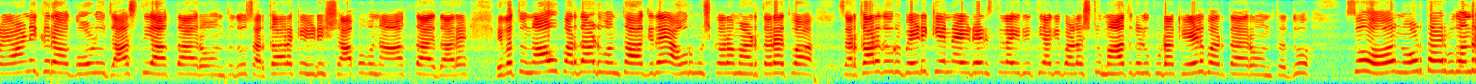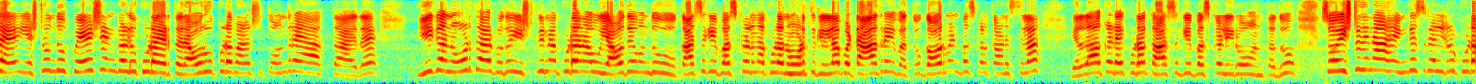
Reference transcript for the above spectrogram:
ಪ್ರಯಾಣಿಕರ ಗೋಳು ಜಾಸ್ತಿ ಆಗ್ತಾ ಇರೋವಂಥದ್ದು. ಸರ್ಕಾರಕ್ಕೆ ಹಿಡಿ ಶಾಪವನ್ನು ಆಗ್ತಾ ಇದ್ದಾರೆ. ಇವತ್ತು ನಾವು ಪರದಾಡುವಂತಾಗಿದೆ ಅವರು ಮುಷ್ಕರ ಮಾಡ್ತಾರೆ ಅಥವಾ ಸರ್ಕಾರದವರು ಬೇಡಿಕೆಯನ್ನ ಈಡೇರಿಸ್ತಿಲ್ಲ. ಈ ರೀತಿಯಾಗಿ ಬಹಳಷ್ಟು ಮಾತುಗಳು ಕೂಡ ಕೇಳಿ ಬರ್ತಾ ಇರೋವಂಥದ್ದು. ಸೊ ನೋಡ್ತಾ ಇರ್ಬೋದು ಅಂದ್ರೆ ಎಷ್ಟೊಂದು ಪೇಷಂಟ್ಗಳು ಕೂಡ ಇರ್ತಾರೆ. ಅವ್ರಿಗೂ ಕೂಡ ಬಹಳಷ್ಟು ತೊಂದರೆ ಆಗ್ತಾ ಇದೆ. ಈಗ ನೋಡ್ತಾ ಇರ್ಬೋದು, ಇಷ್ಟು ದಿನ ಕೂಡ ನಾವು ಯಾವುದೇ ಒಂದು ಖಾಸಗಿ ಬಸ್ಗಳನ್ನ ಕೂಡ ನೋಡ್ತಿರ್ಲಿಲ್ಲ. ಬಟ್ ಆದ್ರೆ ಇವತ್ತು ಗೌರ್ಮೆಂಟ್ ಬಸ್ಗಳು ಕಾಣಿಸ್ತಿಲ್ಲ. ಎಲ್ಲಾ ಕಡೆ ಕೂಡ ಖಾಸಗಿ ಬಸ್ಗಳು ಇರುವಂಥದ್ದು. ಸೊ ಇಷ್ಟು ದಿನ ಹೆಂಗಸರೆಲ್ಲರೂ ಕೂಡ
